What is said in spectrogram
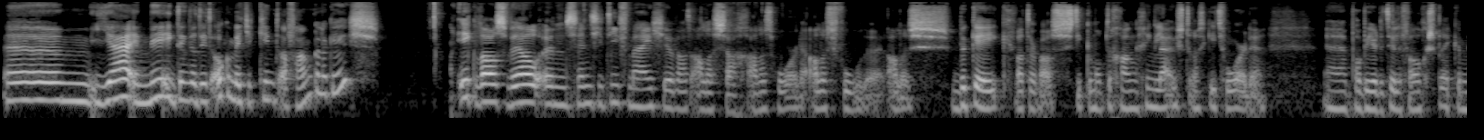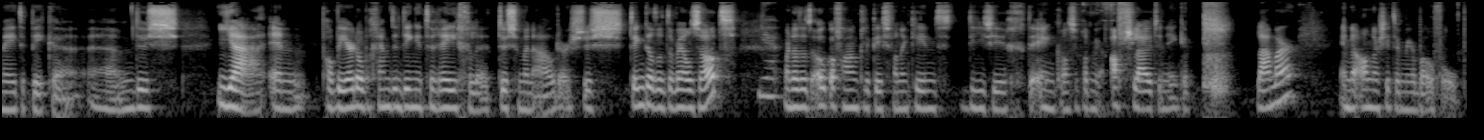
Ehm, ja en nee, ik denk dat dit ook een beetje kindafhankelijk is. Ik was wel een sensitief meisje wat alles zag, alles hoorde, alles voelde, alles bekeek wat er was. Stiekem op de gang ging luisteren als ik iets hoorde. Eh, probeerde telefoongesprekken mee te pikken. Ehm, dus ja, en probeerde op een gegeven moment de dingen te regelen tussen mijn ouders. Dus ik denk dat het er wel zat. ja. Maar dat het ook afhankelijk is van een kind die zich... De een kan zich wat meer afsluiten en denken, "Pff, laat maar. En de ander zit er meer bovenop.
